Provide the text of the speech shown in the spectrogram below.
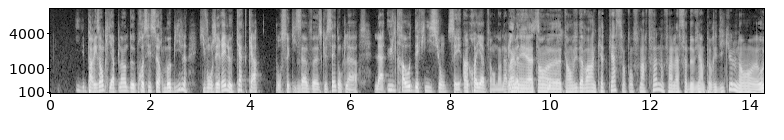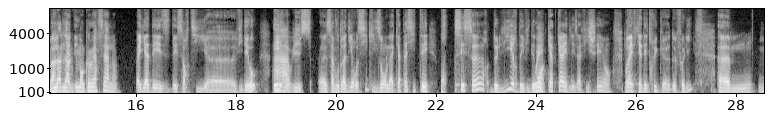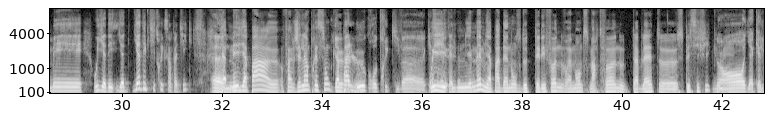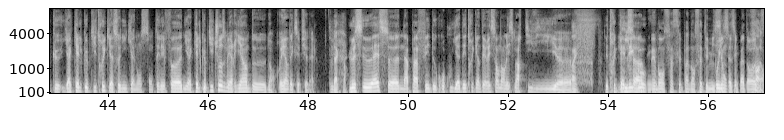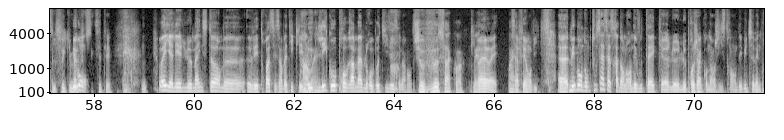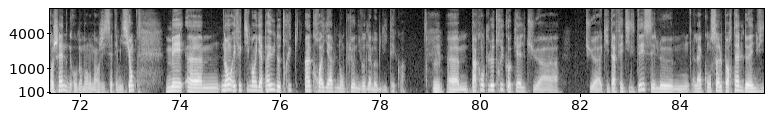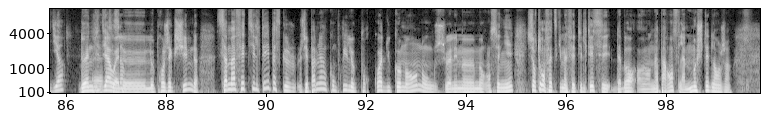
par exemple, il y a plein de processeurs mobiles qui vont gérer le 4K pour ceux qui mm. savent euh, ce que c'est. Donc la, la ultra haute définition, c'est incroyable. Enfin, on en arrive. Ouais, mais attends, tu as envie d'avoir un 4K sur ton smartphone? Enfin là, ça devient un peu ridicule, non? Au-delà bah, de l'argument commercial. Bah, il y a des, des sorties euh, vidéo. Et ah, en oui. plus, euh, ça voudra dire aussi qu'ils ont la capacité processeur de lire des vidéos en 4K et de les afficher. En... Bref, il y a des trucs euh, de folie. mais oui, il y, a des, y, a, y a des petits trucs sympathiques. mais il n'y a pas. enfin, j'ai l'impression qu'il n'y a pas le gros truc qui va casser oui, la tête. Mais même, il n'y a pas d'annonce de téléphone, vraiment, de smartphone ou de tablette spécifique. Non, il y, a quelques, y a quelques petits trucs. Il y a Sony qui annonce son téléphone. Il y a quelques petites choses, mais rien de non, rien d'exceptionnel. D'accord. Le CES euh, n'a pas fait de gros coups. Il y a des trucs intéressants dans les smart TV. Euh, des trucs comme ça. Mais... bon, ça c'est pas dans cette émission. Oui, ça c'est pas dans. c'est le truc qui m'a bon. excité. ouais, il y a le Mindstorm EV3, e c'est sympathique. Les ah Lego programmables robotisés, c'est marrant. Je veux ça, quoi. Ouais, ouais. Ça fait envie. Euh, mais bon, donc tout ça, ça sera dans le rendez-vous tech, euh, le, le projet qu'on enregistre en début de semaine prochaine, au moment où on enregistre cette émission. Mais euh, non, effectivement, il n'y a pas eu de truc incroyable non plus au niveau de la mobilité, quoi. Hmm. Euh, par contre, le truc auquel tu as, tu as, qui t'a fait tilter, c'est le la console portable de Nvidia de Nvidia, euh, ouais, le, le, Project Shield. Ça m'a fait tilter parce que j'ai pas bien compris le pourquoi du comment, donc je suis allé me, me renseigner. Surtout, en fait, ce qui m'a fait tilter, c'est d'abord en apparence la mocheté de l'engin.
